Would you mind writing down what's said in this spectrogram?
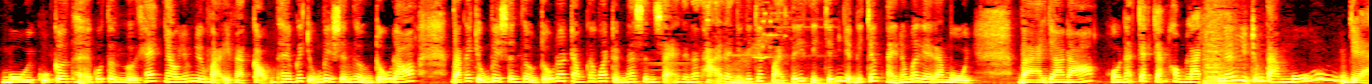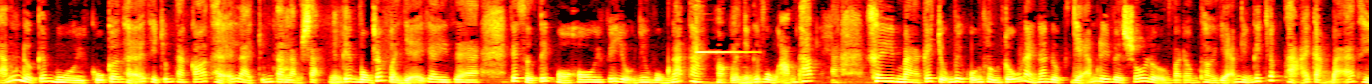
mùi của cơ thể của từng người khác nhau giống như vậy và cộng thêm cái chủng vi sinh thường trú đó, và cái chủng vi sinh thường trú đó trong cái quá trình nó sinh sản thì nó thải ra những cái chất bài tiết thì chính những cái chất này nó mới gây ra mùi và do đó hôi nách chắc chắn không lây nếu như chúng ta muốn giảm được cái mùi của cơ thể thì chúng ta có thể là chúng ta làm sạch những cái vùng rất là dễ gây ra cái sự tiết mồ hôi, ví dụ như vùng nách ha, hoặc là những cái vùng ẩm thấp. Khi mà cái chủng vi khuẩn thường trú này nó được giảm đi về số lượng và đồng thời giảm những cái chất thải cặn bã thì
